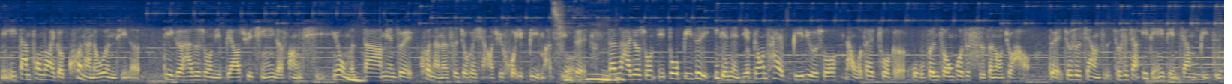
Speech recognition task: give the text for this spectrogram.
你一旦碰到一个困难的问题呢，第一个他是说你不要去轻易的放弃，因为我们大家面对困难的事就会想要去回避嘛，对？但是他就说你多逼自己一点点，也不用太逼。例如说，那我再做个五分钟或者十分钟就好。对，就是这样子，就是这样一点一点这样逼自己。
